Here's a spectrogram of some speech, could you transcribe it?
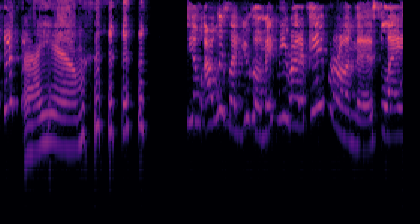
I am. I was like, you gonna make me write a paper on this? Like,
